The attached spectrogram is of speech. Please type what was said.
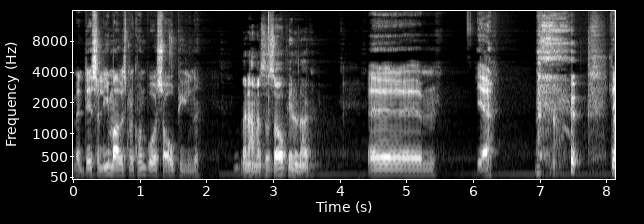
men det er så lige meget, hvis man kun bruger sovepilene. Men har man så sovepilen nok? Øh, ja. det,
